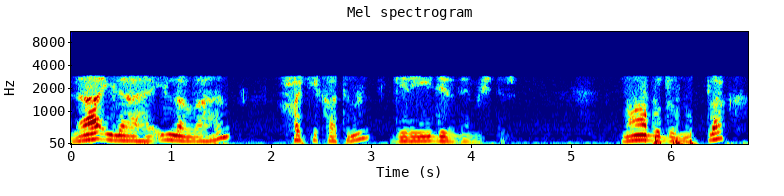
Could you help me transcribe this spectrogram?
La ilahe illallah'ın hakikatinin gereğidir demiştir. Mabudu mutlak,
